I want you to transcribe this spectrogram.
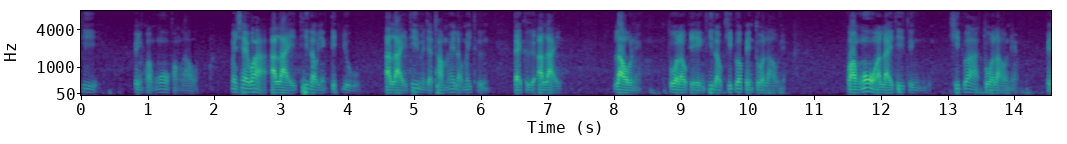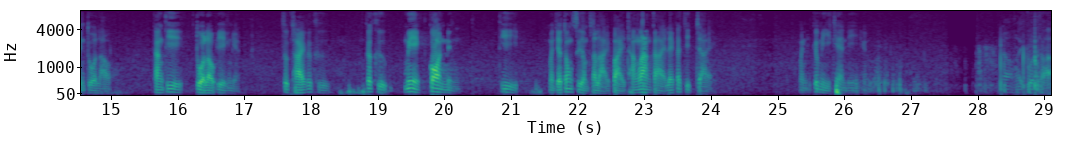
ที่เป็นความโง่ของเรา ไม่ใช่ว่าอะไรที่เรายังติดอยู่ อะไรที่มันจะทำให้เราไม่ถึง แต่คืออะไรเราเนี่ย ตัวเราเองที่เราคิดว่าเป็นตัวเราเนี่ย ความโง่อะไรที่จึง คิดว่าตัวเราเนี่ยเป็นตัวเรา ทั้งที่ตัวเราเองเนี่ยสุดท้ายก็คือก็คือเมฆก้อนหนึ่งที่มันจะต้องเสื่อมสลายไปทั้งร่างกายและก็จิตใจ มันก็มีแค่นี้ครับให้คนถาม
